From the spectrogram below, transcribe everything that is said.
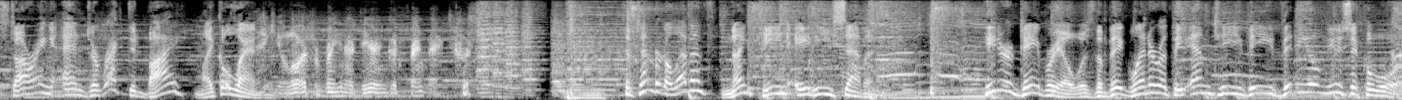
Starring and directed by Michael Landon. Thank you, Lord, for bringing our dear and good friend back to us. September 11th, 1987. Peter Gabriel was the big winner at the MTV Video Music Awards.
